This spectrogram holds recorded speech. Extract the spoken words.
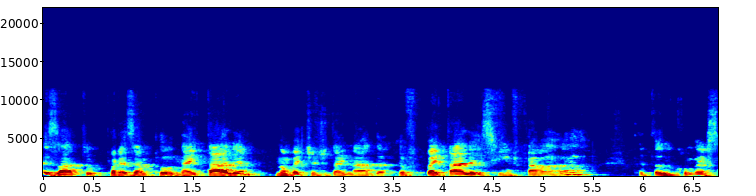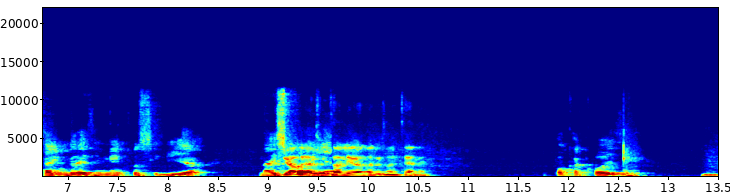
Exato. Por exemplo, na Itália não vai te ajudar em nada. Eu fui para a Itália assim, eu ficava ah, tentando conversar em inglês, ninguém conseguia. Na Espanha, dialeto italiano eles não entendem? Pouca coisa. Hum.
